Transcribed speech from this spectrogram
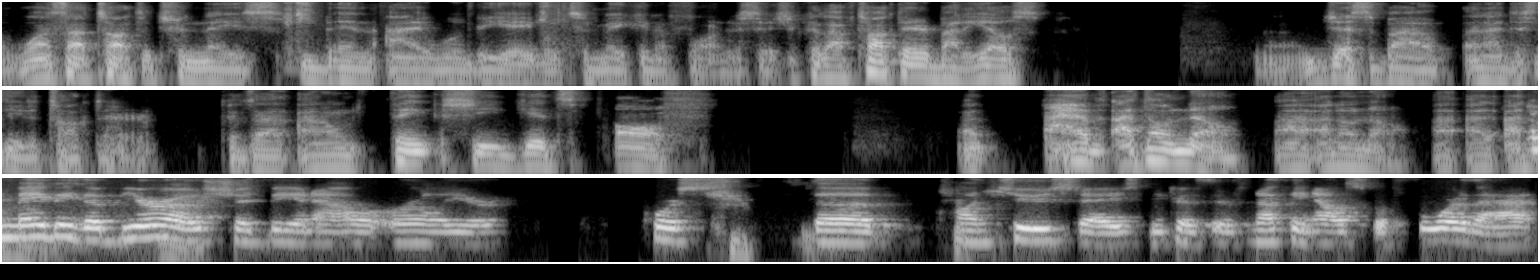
once I talk to Trinace, then I will be able to make an informed decision because I've talked to everybody else just about, and I just need to talk to her because I, I don't think she gets off. I, I have I don't know. I, I don't know. I, I don't and maybe know. the bureau should be an hour earlier. Of course, the on Tuesdays because there's nothing else before that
